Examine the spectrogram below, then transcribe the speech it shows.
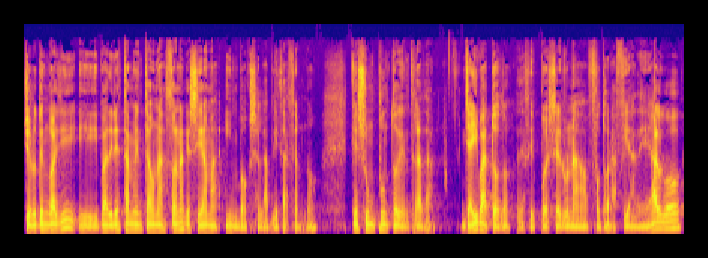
yo lo tengo allí y va directamente a una zona que se llama inbox en la aplicación, ¿no? que es un punto de entrada. Y ahí va todo, es decir, puede ser una fotografía de algo,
